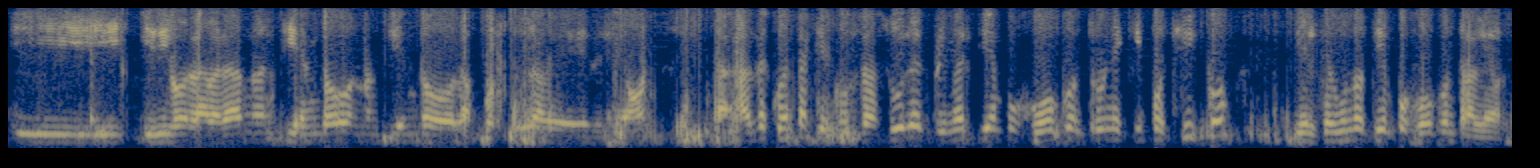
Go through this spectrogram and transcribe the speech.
y, digo, la verdad no entiendo, no entiendo la postura de, León. Haz de cuenta que Cruz Azul el primer tiempo jugó contra un equipo chico y el segundo tiempo jugó contra León.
